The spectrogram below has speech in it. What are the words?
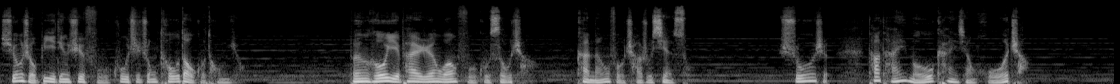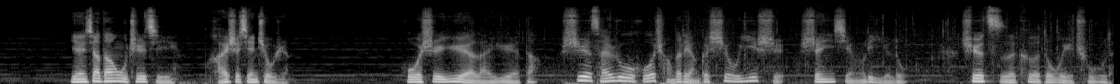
凶手必定去府库之中偷盗过桐油。本侯已派人往府库搜查，看能否查出线索。”说着，他抬眸看向火场。眼下当务之急，还是先救人。火势越来越大，适才入火场的两个绣衣使身形利落，却此刻都未出来。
